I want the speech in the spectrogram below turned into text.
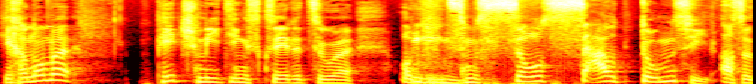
Ich habe nur Pitch-Meetings gesehen dazu und es muss so saudumm sein. Also,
